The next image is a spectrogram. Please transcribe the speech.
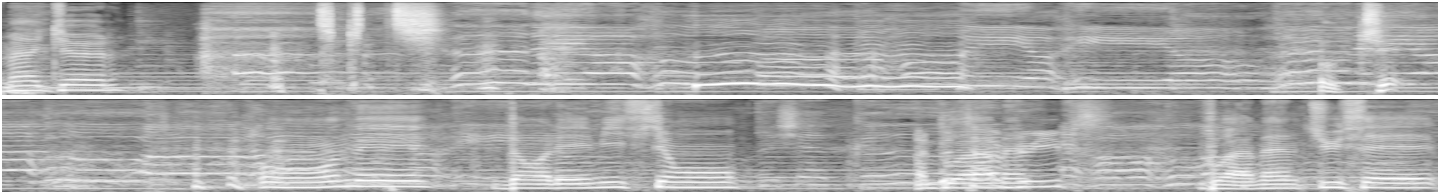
ma gueule. Ok. On est dans l'émission. The Toi, même. Toi-même, tu sais.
